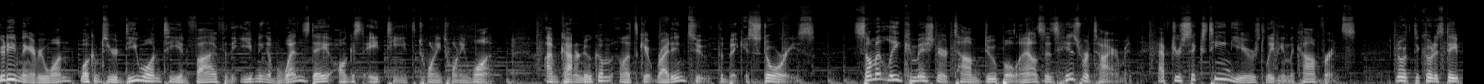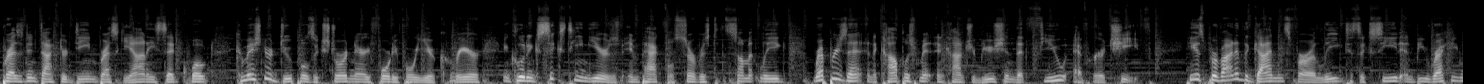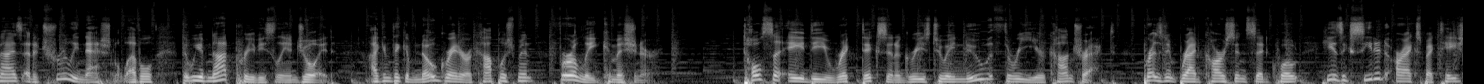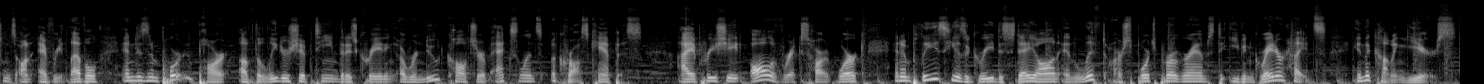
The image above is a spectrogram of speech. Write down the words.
Good evening, everyone. Welcome to your D1T and 5 for the evening of Wednesday, August 18th, 2021. I'm Connor Newcomb, and let's get right into the biggest stories. Summit League Commissioner Tom Douple announces his retirement after 16 years leading the conference. North Dakota State President Dr. Dean Bresciani said, quote, Commissioner Douple's extraordinary 44-year career, including 16 years of impactful service to the Summit League, represent an accomplishment and contribution that few ever achieve. He has provided the guidance for our league to succeed and be recognized at a truly national level that we have not previously enjoyed. I can think of no greater accomplishment for a league commissioner. Tulsa AD Rick Dickson agrees to a new three-year contract. President Brad Carson said, quote, He has exceeded our expectations on every level and is an important part of the leadership team that is creating a renewed culture of excellence across campus. I appreciate all of Rick's hard work and am pleased he has agreed to stay on and lift our sports programs to even greater heights in the coming years.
